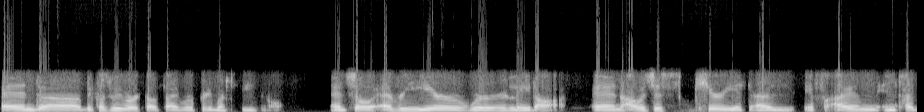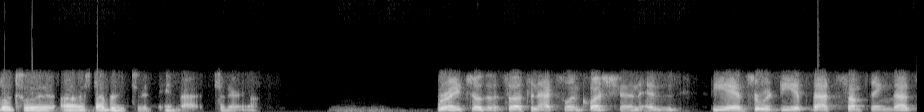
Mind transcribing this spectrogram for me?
and uh, because we work outside, we're pretty much seasonal, and so every year we're laid off. And I was just curious as if I am entitled to a, a severance in that scenario. Right. So, that, so that's an excellent question, and the answer would be if that's something that's.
